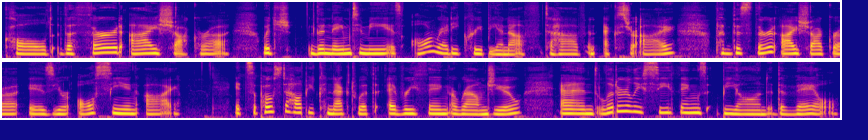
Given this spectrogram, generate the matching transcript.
called the third eye chakra, which the name to me is already creepy enough to have an extra eye. But this third eye chakra is your all seeing eye. It's supposed to help you connect with everything around you and literally see things beyond the veil.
